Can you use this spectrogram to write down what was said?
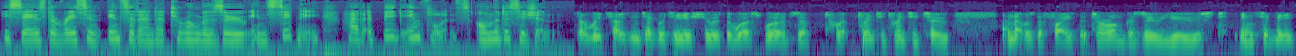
He says the recent incident at Taronga Zoo in Sydney had a big influence on the decision. So we chose integrity issue as the worst words of 2022 and that was the phrase that Taronga Zoo used in Sydney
